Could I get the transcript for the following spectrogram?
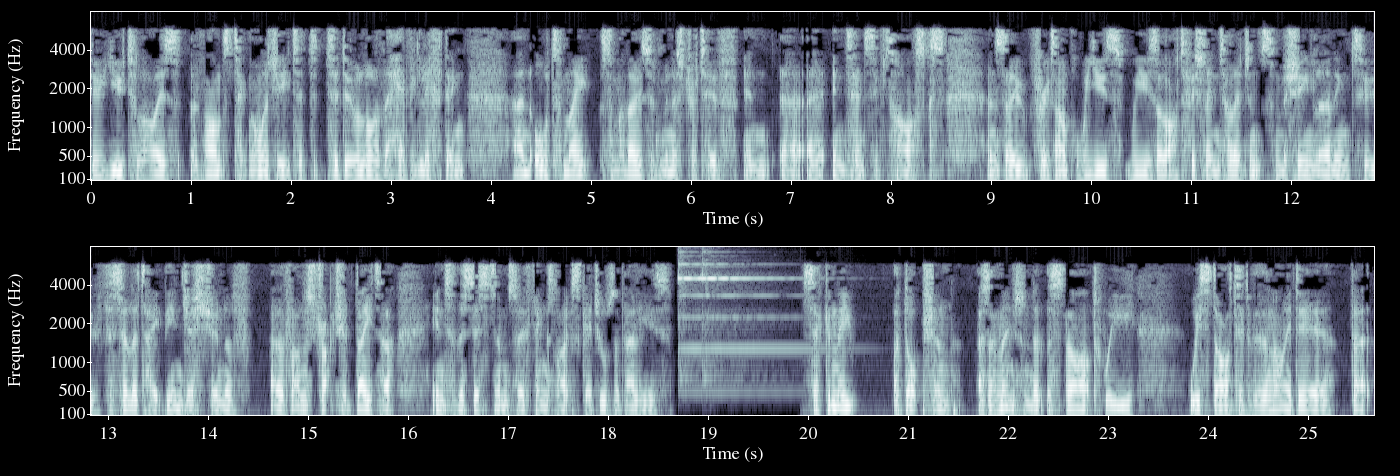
to utilize advanced technology to to do a lot of the heavy lifting and automate some of those administrative in, uh, intensive tasks. And so, for example, we use we use artificial intelligence and machine learning to facilitate the ingestion of of unstructured data into the system. So things like schedules of values. Secondly, adoption. As I mentioned at the start, we we started with an idea that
